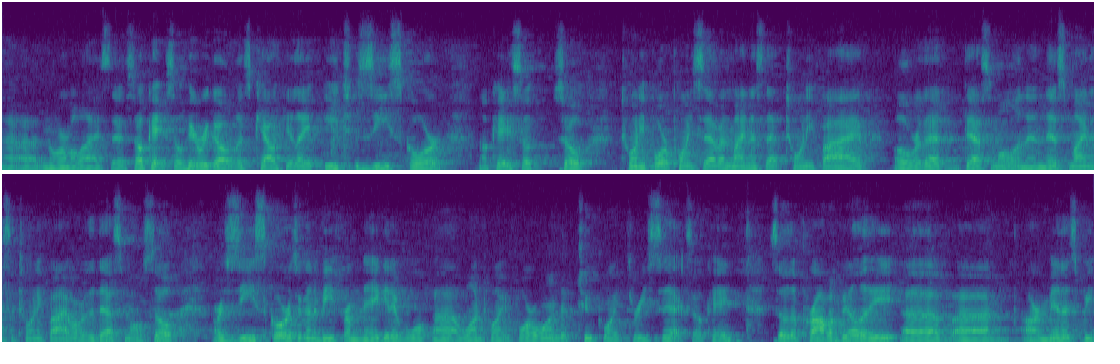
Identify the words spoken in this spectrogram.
uh, normalize this. Okay, so here we go. Let's calculate each z-score. Okay, so so 24.7 minus that 25 over that decimal, and then this minus the 25 over the decimal. So our z-scores are going to be from uh, 1.41 to 2.36, okay? So the probability of um, our minutes be,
